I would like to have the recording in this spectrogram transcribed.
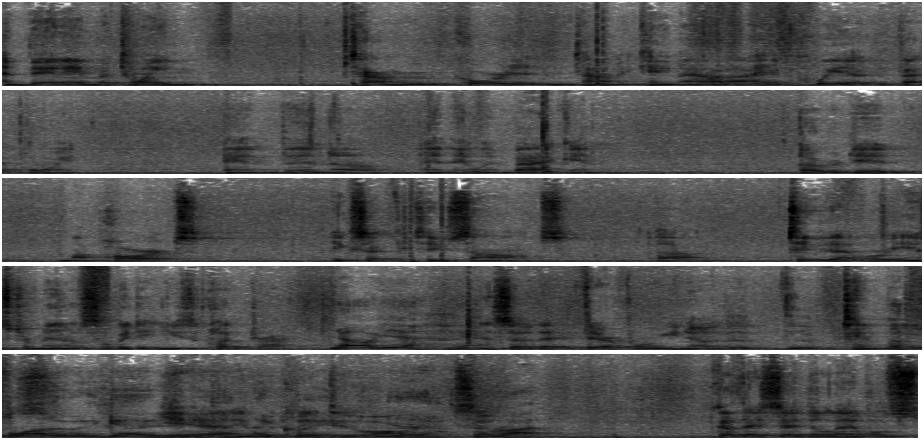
and then in between time we recorded it and time it came out, I had quit at that point. point, and then uh, and they went back and overdid my parts, except for two songs, um, two that were instrumental, so we didn't use a click track. Oh yeah, yeah. And so that, therefore, you know, the, the tempo. The flow it goes. Yeah, Yeah, and it no click. too hard. Yeah, So, right. because they said the levels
